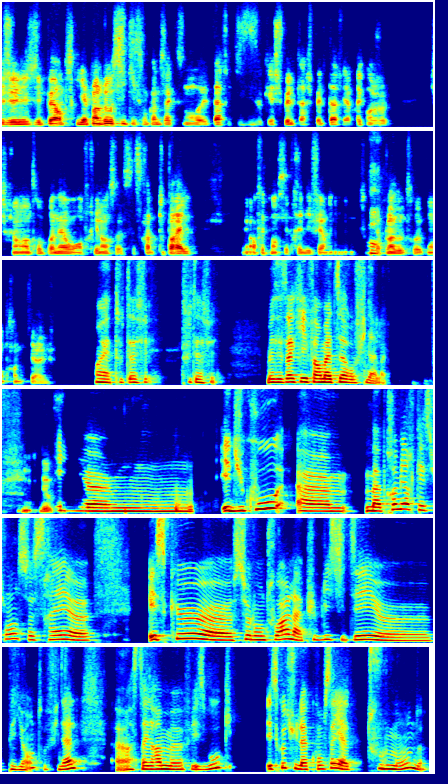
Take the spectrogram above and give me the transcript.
j'ai peur parce qu'il y a plein de gens aussi qui sont comme ça, qui sont dans des tafs et qui se disent Ok, je fais le taf, je fais le taf. Et après, quand je, je serai en entrepreneur ou en freelance, ça, sera tout pareil. Mais en fait, non, c'est très différent. Il y a plein d'autres contraintes qui arrivent. Ouais, tout à fait. Tout à fait. Mais c'est ça qui est formateur au final. Et, euh, et, du coup, euh, ma première question, ce serait est-ce que, euh, selon toi, la publicité euh, payante, au final, euh, Instagram, Facebook, est-ce que tu la conseilles à tout le monde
